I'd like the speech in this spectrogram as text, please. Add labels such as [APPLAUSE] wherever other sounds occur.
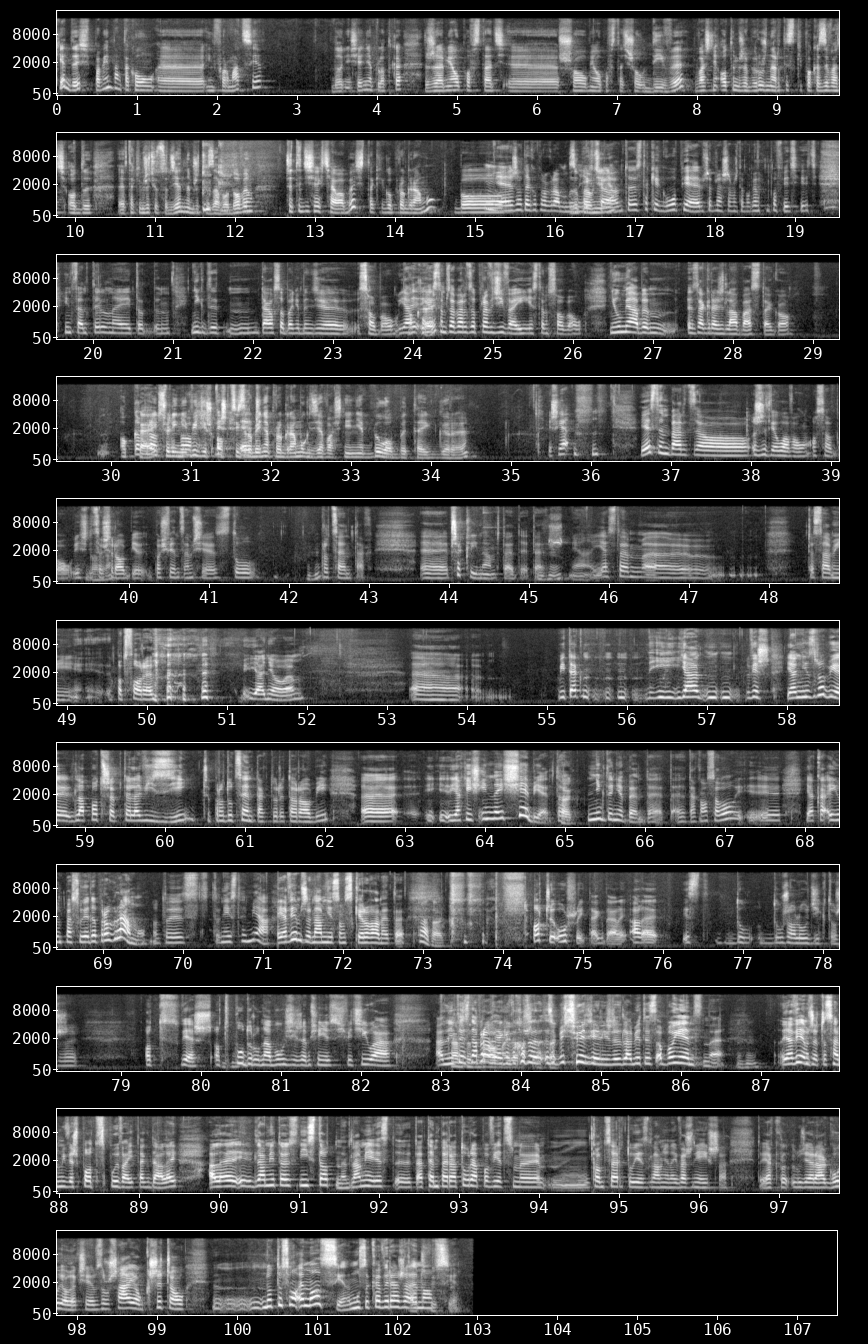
Kiedyś pamiętam taką e, informację, doniesienie, plotkę, że miał powstać e, show, miało powstać show Divy, właśnie o tym, żeby różne artystki pokazywać od, e, w takim życiu codziennym, życiu [CLEARS THROAT] zawodowym. Czy ty dzisiaj chciałabyś takiego programu? Bo Nie, żadnego programu bym Zupełnie nie chciała. nie? To jest takie głupie, przepraszam, że to mogę tak [LAUGHS] powiedzieć, infantylne i to mm, nigdy mm, ta osoba nie będzie sobą. Ja, Okej. ja jestem za bardzo prawdziwa i jestem sobą. Nie umiałabym zagrać dla was tego. Okej, prostu, czyli nie bo, widzisz wiesz, opcji e, zrobienia programu, gdzie właśnie nie byłoby tej gry. Wiesz, ja, ja [LAUGHS] jestem bardzo żywiołową osobą, jeśli Dobra. coś robię. Poświęcam się stu procentach. E, przeklinam wtedy też. Nie? Jestem e, czasami potworem [LAUGHS] i aniołem. E, i tak, i ja, wiesz, ja nie zrobię dla potrzeb telewizji czy producenta, który to robi, e, jakiejś innej siebie. To Tak. Nigdy nie będę taką osobą, e, jaka im pasuje do programu. No to, jest, to nie jestem ja. Ja wiem, że na mnie są skierowane te Tak, tak. [LAUGHS] oczy, uszy i tak dalej, ale jest du- dużo ludzi, którzy od, wiesz, od pudru na buzi, żebym się nie świeciła. A mnie to Każdy jest naprawdę, jak wychodzę, efekt. żebyście wiedzieli, że dla mnie to jest obojętne. Ja wiem, że czasami, wiesz, pot spływa i tak dalej, ale y, dla mnie to jest nieistotne. Dla mnie jest y, ta temperatura, powiedzmy, mm, koncertu jest dla mnie najważniejsza. To jak ludzie reagują, jak się wzruszają, krzyczą, mm, no to są emocje. Muzyka wyraża Oczywiście. emocje.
